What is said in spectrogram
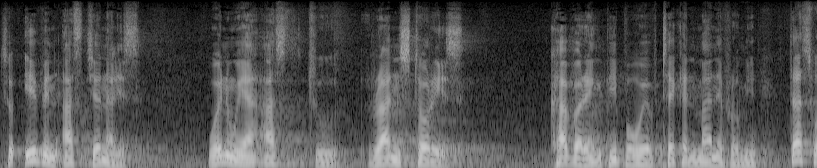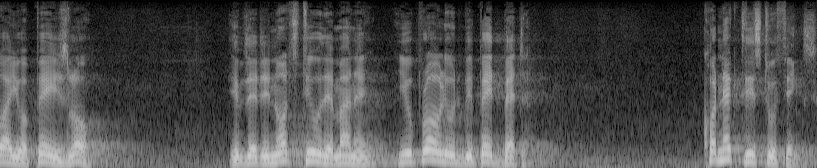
So even us journalists, when we are asked to run stories covering people who have taken money from you, that's why your pay is low. If they did not steal the money, you probably would be paid better. Connect these two things.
